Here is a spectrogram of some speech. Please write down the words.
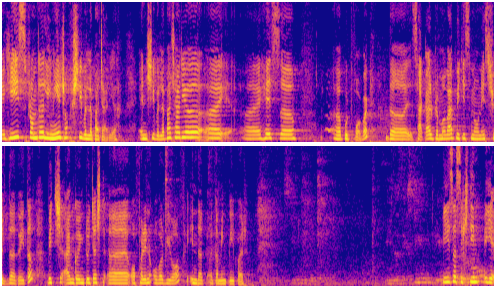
He is from the lineage of Sri Vallabhacharya. And Sri Vallabhacharya uh, uh, has uh, put forward the Sakar Brahmavad, which is known as Shuddha Advaita, which I'm going to just offer an overview of in the coming paper. He is a 16. Yeah,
